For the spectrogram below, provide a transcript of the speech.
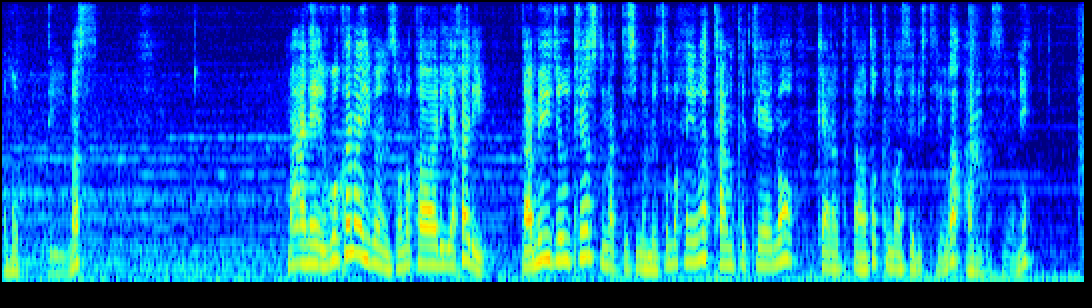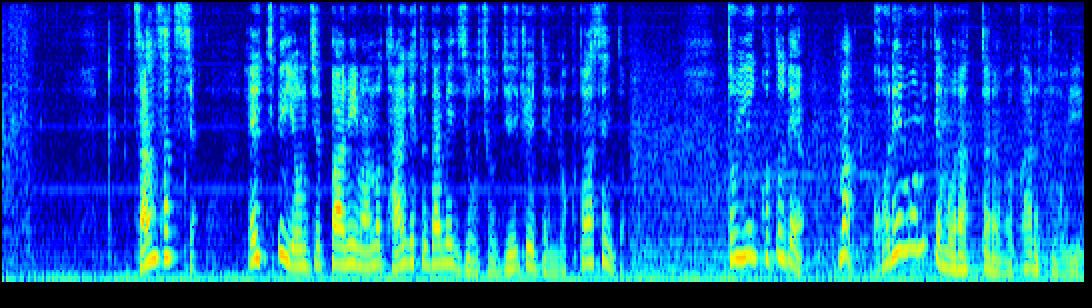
思ってています。まあね、動かない分、その代わり、やはりダメージを受けやすくなってしまうので、その辺はタンク系のキャラクターと組ませる必要がありますよね。惨殺者。HP40% 未満のターゲットダメージ上昇19.6%。ということで、まあ、これも見てもらったらわかる通り、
